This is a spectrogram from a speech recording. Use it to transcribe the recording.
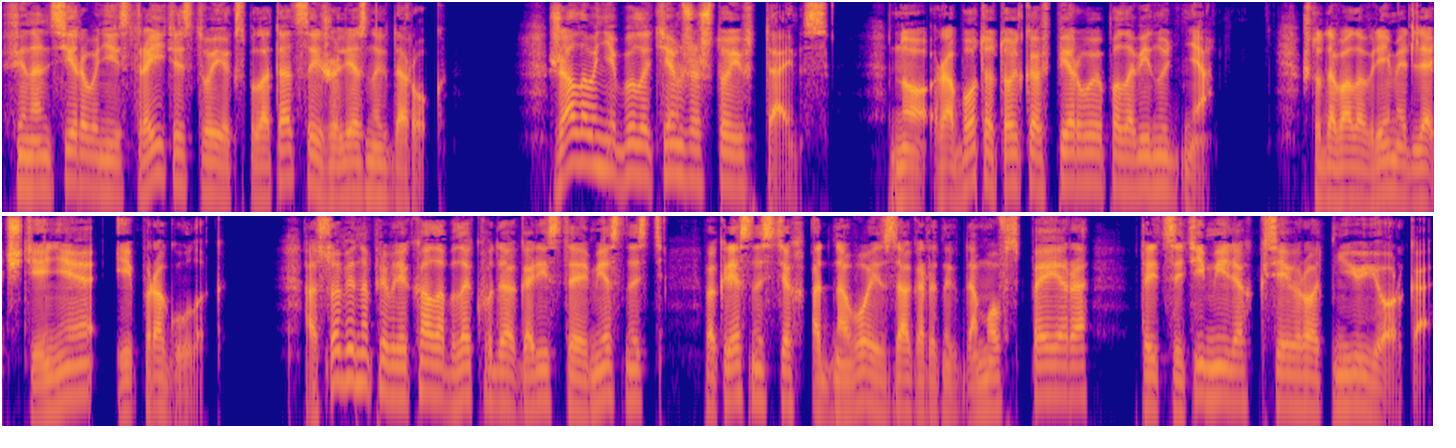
в финансировании строительства и эксплуатации железных дорог. Жалование было тем же, что и в «Таймс», но работа только в первую половину дня – что давало время для чтения и прогулок. Особенно привлекала Блэквуда гористая местность в окрестностях одного из загородных домов Спейера в 30 милях к северу от Нью-Йорка,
